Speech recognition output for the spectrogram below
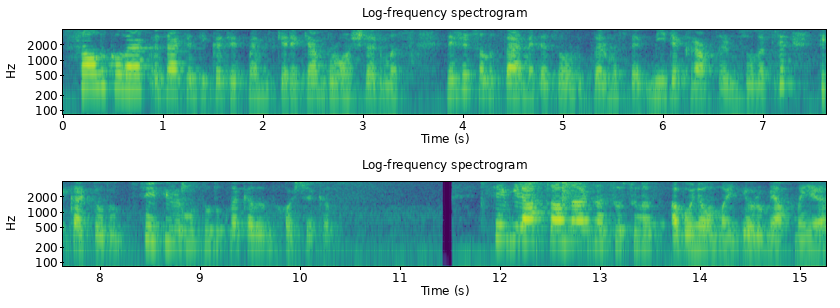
Sağlık olarak özellikle dikkat etmemiz gereken bronşlarımız, nefes alıp vermede zorluklarımız ve mide kramplarımız olabilir. Dikkatli olun. Sevgi ve mutlulukla kalın. Hoşçakalın. Sevgili aslanlar nasılsınız? Abone olmayı, yorum yapmayı,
